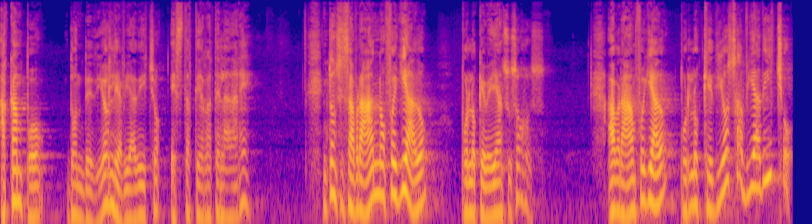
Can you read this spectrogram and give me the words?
acampó donde Dios le había dicho, esta tierra te la daré. Entonces Abraham no fue guiado por lo que veían sus ojos. Abraham fue guiado por lo que Dios había dicho.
